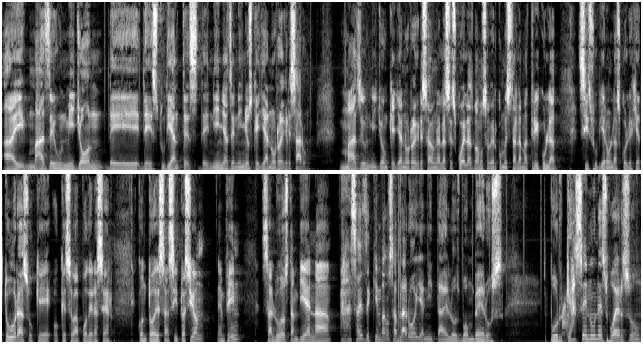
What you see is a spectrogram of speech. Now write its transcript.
Hay más de un millón de estudiantes, de niñas, de niños que ya no regresaron. Más de un millón que ya no regresaron a las escuelas. Vamos a ver cómo está la matrícula, si subieron las colegiaturas o qué, o qué se va a poder hacer con toda esa situación. En fin, saludos también a... Ah, ¿sabes de quién vamos a hablar hoy, Anita? De los bomberos. ¿Por qué hacen un esfuerzo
